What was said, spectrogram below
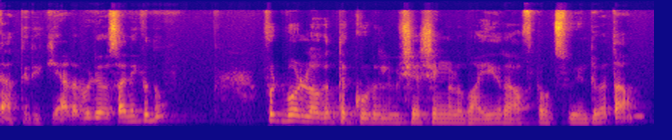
കാത്തിരിക്കുകയാണ്. വീഡിയോ അവസാനിക്കുന്നു. ഫുട്ബോൾ ലോകത്തെ കൂടുതൽ വിശേഷങ്ങളുമായി റാഫ് ടോക്സ് വീണ്ടും എത്താം.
